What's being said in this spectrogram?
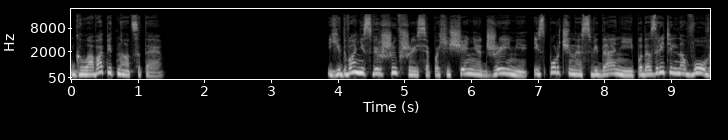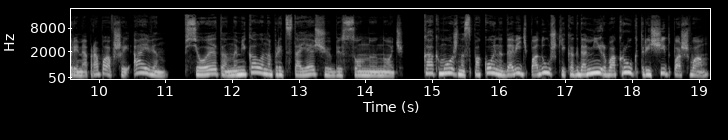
Глава 15. Едва не свершившееся похищение Джейми, испорченное свидание и подозрительно вовремя пропавший Айвен – все это намекало на предстоящую бессонную ночь. Как можно спокойно давить подушки, когда мир вокруг трещит по швам?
